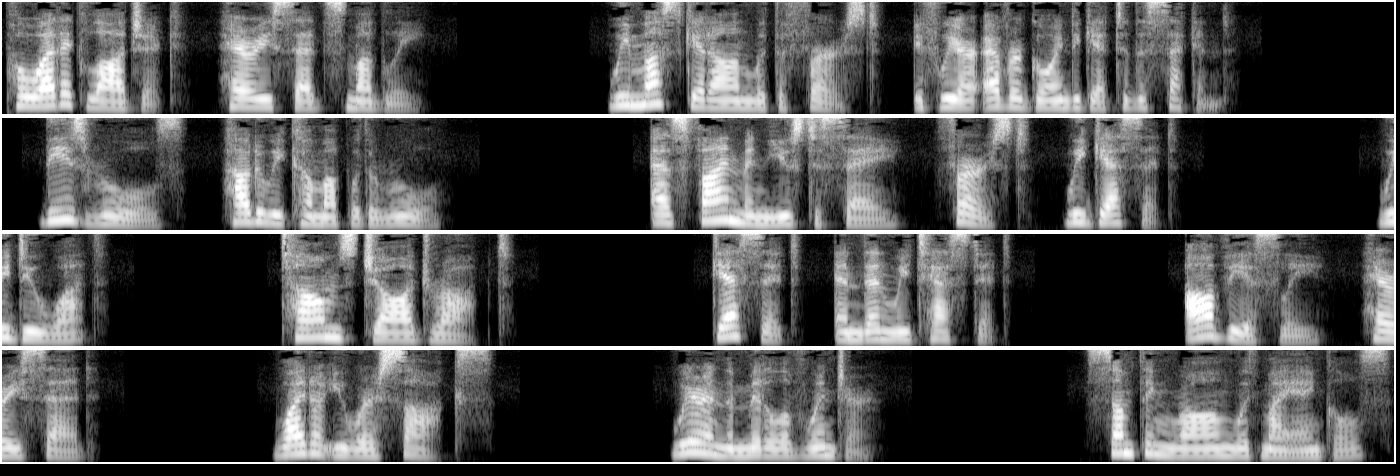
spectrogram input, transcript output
Poetic logic, Harry said smugly. We must get on with the first, if we are ever going to get to the second. These rules, how do we come up with a rule? As Feynman used to say, first, we guess it. We do what? Tom's jaw dropped. Guess it, and then we test it. Obviously, Harry said. Why don't you wear socks? We're in the middle of winter. Something wrong with my ankles?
